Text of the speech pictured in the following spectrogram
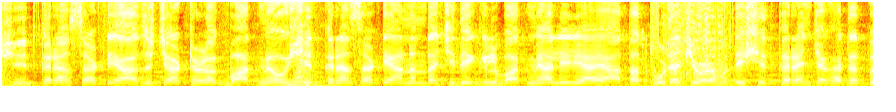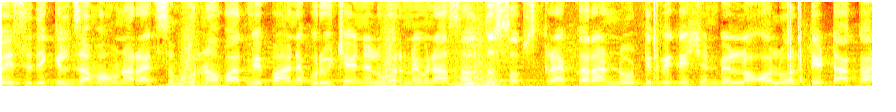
शेतकऱ्यांसाठी आजच्या ठळक बातम्या व शेतकऱ्यांसाठी आनंदाची देखील बातमी आलेली आहे. आता थोड्याच वेळामध्ये शेतकऱ्यांच्या खात्यात पैसे देखील जमा होणार आहेत. संपूर्ण बातमी पाहण्यापूर्वी चॅनलवर नवीन असाल तर सबस्क्राईब करा. नोटिफिकेशन बेलला ऑलवर ते टाका.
